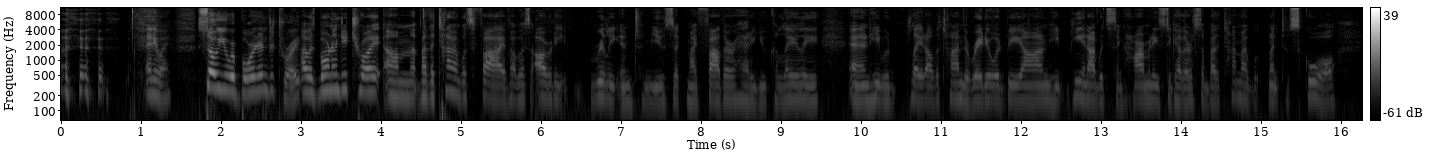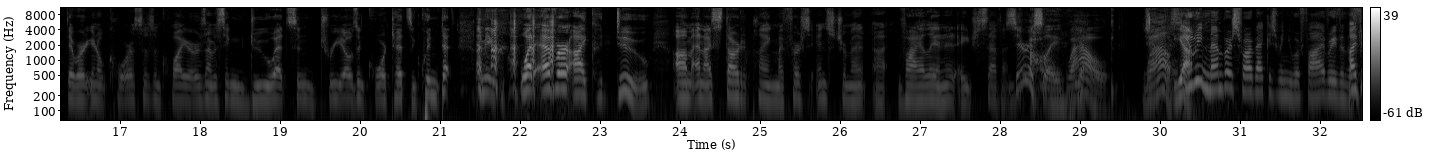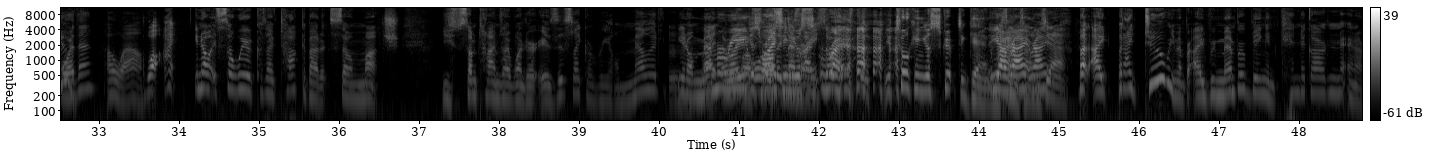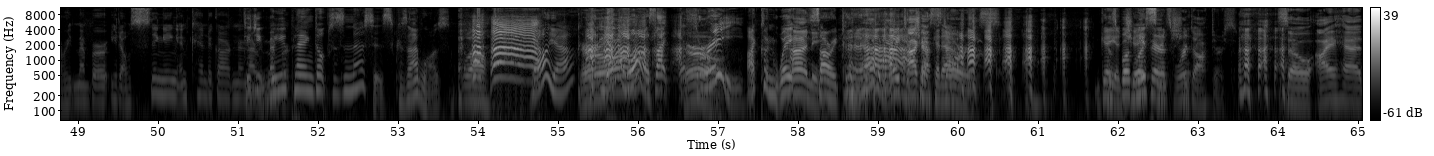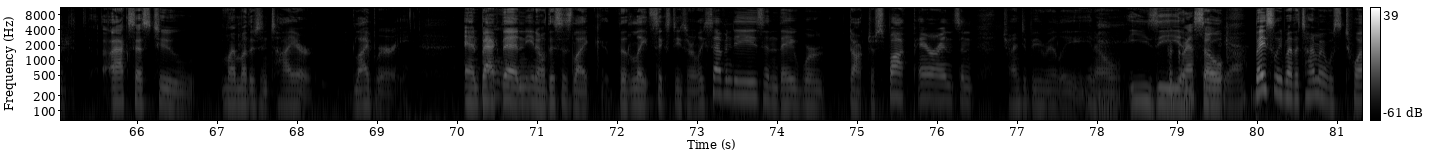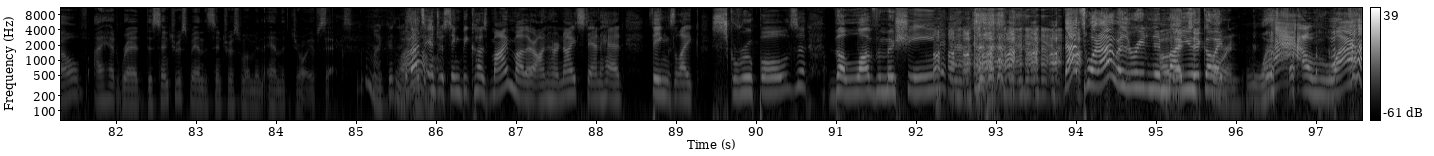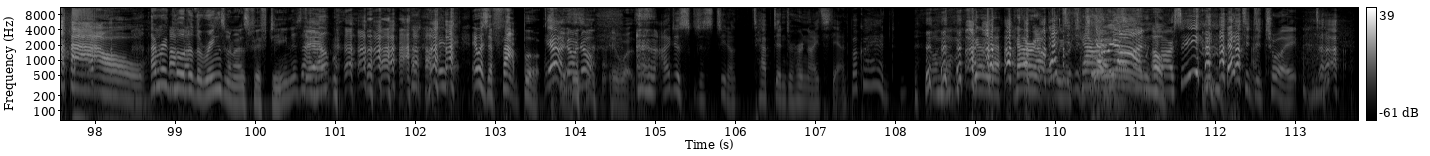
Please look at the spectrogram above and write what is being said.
Anyway, So you were born in Detroit. I was born in Detroit. Um, by the time I was five, I was already really into music. My father had a ukulele, and he would play it all the time. The radio would be on. He he and I would sing harmonies together. So by the time I w- went to school, there were you know choruses and choirs. And I was singing duets and trios and quartets and quintets. I mean, whatever I could do. Um, and I started playing my first instrument, uh, violin, at age seven. Seriously, wow. Wow. Yeah. You remember as far back as when you were five or even I do. before then? Oh wow. Well, I you know it's so weird because I've talked about it so much. You sometimes I wonder is this like a real melody, mm. you know, Right, or memory? are you just or is writing your memory? So right? You're talking your script again. Yeah, right, sometimes, right. Yeah. But I, but I do remember. I remember being in kindergarten, and I remember, you know, singing in kindergarten. And Did I you? Were you playing doctors and nurses? Because I was. Well, hell yeah! Girl. yeah, I was like Girl. three. I couldn't wait. Honey. Sorry, Tony. I couldn't wait to I check got it out. stories. Gay 'Cause both my adjacent parents were doctors, so I had access to my mother's entire library. And Oh. back then, you know, this is like the late '60s, early '70s, and they were Dr. Spock parents and trying to be really, you know, easy. And so, yeah. basically, by the time I was 12, I had read *The Sensuous Man, the Sensuous Woman*, and *The Joy of Sex*. Oh my goodness. Well, that's interesting because my mother on her nightstand had things like Scruples, The Love Machine. that's what I was reading in Oh, my youth, going, porn. "Wow, wow." I read Lord of the Rings when I was 15. Does that Yeah. help? It, it was a fat book. Yeah, no, no. It was. I just, just you know, tapped into her nightstand. But go ahead, yeah, yeah. Carry, what we were to talking carry on, Oh. Marcy. Back to Detroit.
